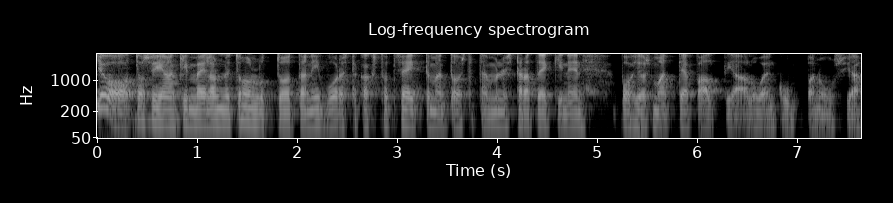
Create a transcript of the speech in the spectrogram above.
Joo, tosiaankin meillä on nyt ollut tuota, niin vuodesta 2017 tämmöinen strateginen Pohjoismaiden ja Baltia-alueen kumppanuus ja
